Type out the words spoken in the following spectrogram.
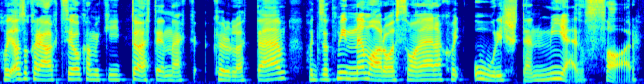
hogy azok a reakciók, amik így történnek körülöttem, hogy azok mind nem arról szólnának, hogy úristen, mi ez a szar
